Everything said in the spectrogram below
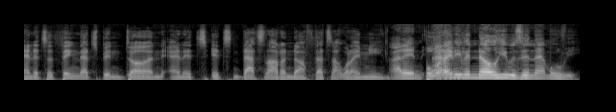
and it's a thing that's been done and it's it's that's not enough. That's not what I mean. I didn't. But I didn't mean- even know he was in that movie.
